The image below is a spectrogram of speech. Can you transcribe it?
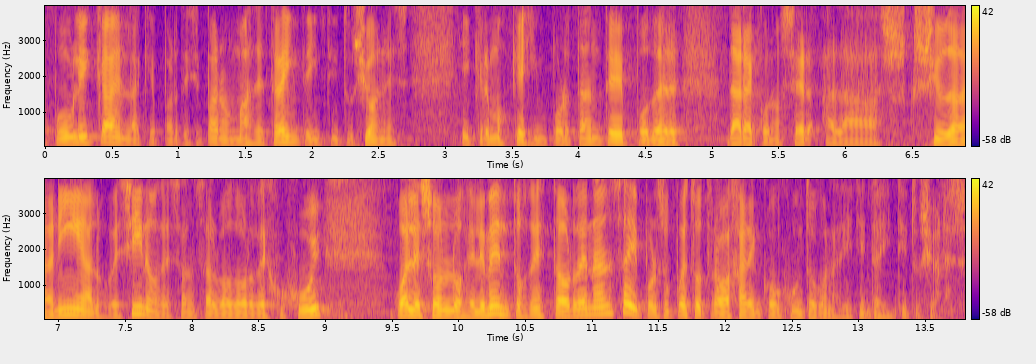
pública en la que participaron más de 30 instituciones y creemos que es importante poder dar a conocer a la ciudadanía, a los vecinos de San Salvador de Jujuy, cuáles son los elementos de esta ordenanza y por supuesto trabajar en conjunto con las distintas instituciones.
